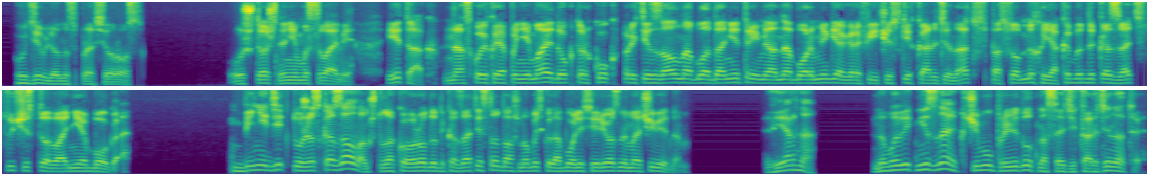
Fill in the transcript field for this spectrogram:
– удивленно спросил Росс. Уж точно не мы с вами. Итак, насколько я понимаю, доктор Кук притязал на обладание тремя наборами географических координат, способных якобы доказать существование Бога. Бенедикт уже сказал вам, что такого рода доказательство должно быть куда более серьезным и очевидным. Верно. Но мы ведь не знаем, к чему приведут нас эти координаты.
